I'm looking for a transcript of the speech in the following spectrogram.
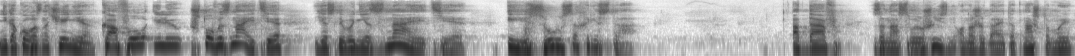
никакого значения, кого или что вы знаете, если вы не знаете Иисуса Христа. Отдав за нас свою жизнь, Он ожидает от нас, что мы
